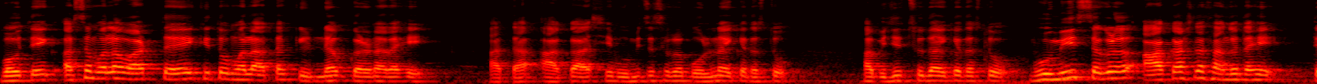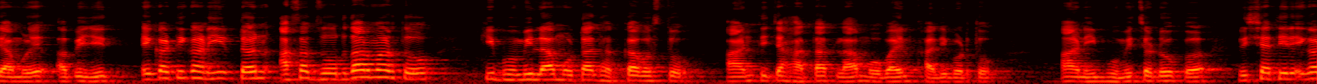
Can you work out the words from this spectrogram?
बहुतेक असं मला वाटतंय की तो मला आता किडनॅप करणार आहे. आता आकाश हे भूमीचं सगळं बोलणं ऐकत असतो. अभिजित सुद्धा ऐकत असतो. भूमी सगळं आकाशला सांगत आहे. त्यामुळे अभिजित एका ठिकाणी टर्न असा जोरदार मारतो की भूमीला मोठा धक्का बसतो आणि तिच्या हातातला मोबाईल खाली पडतो. आणि भूमीचं डोकं रिक्षातील एका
